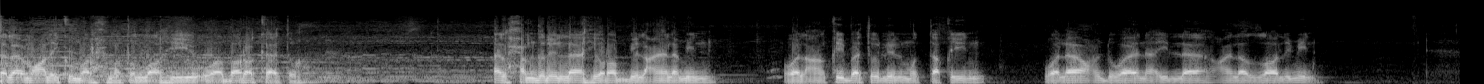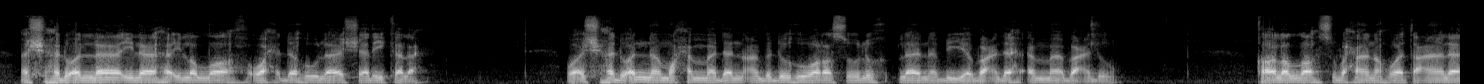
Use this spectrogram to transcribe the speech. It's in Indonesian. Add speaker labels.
Speaker 1: السلام عليكم ورحمة الله وبركاته. الحمد لله رب العالمين والعاقبة للمتقين ولا عدوان إلا على الظالمين. أشهد أن لا إله إلا الله وحده لا شريك له. وأشهد أن محمدا عبده ورسوله لا نبي بعده أما بعد. قال الله سبحانه وتعالى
